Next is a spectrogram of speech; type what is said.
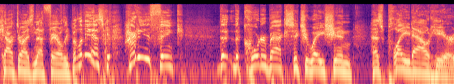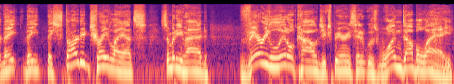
characterizing that fairly. But let me ask you, how do you think the, the quarterback situation has played out here? They they they started Trey Lance, somebody who had very little college experience, and it was one double A.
